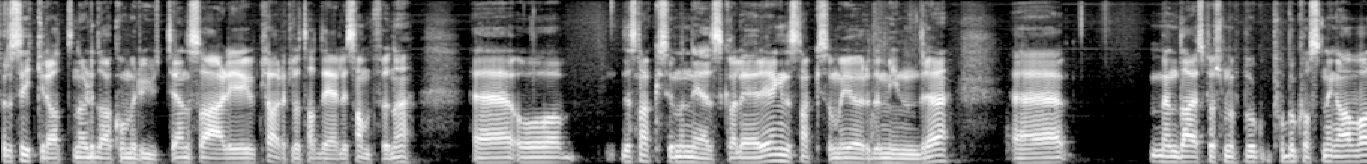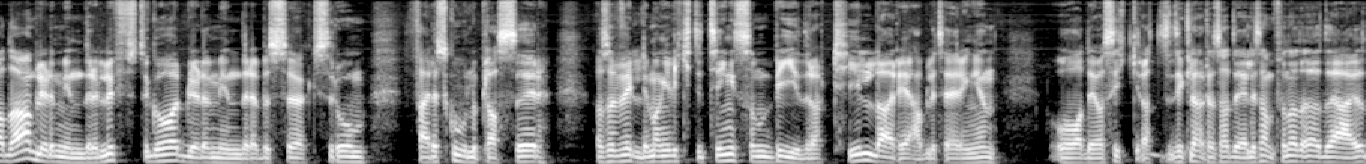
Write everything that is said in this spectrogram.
For å sikre at når de da kommer ut igjen, så er de klare til å ta del i samfunnet. Eh, og Det snakkes jo om en nedskalering, det snakkes om å gjøre det mindre. Eh, men da er spørsmålet på bekostning av hva da? Blir det mindre luftegård, blir det mindre besøksrom, færre skoleplasser? Altså Veldig mange viktige ting som bidrar til da rehabiliteringen og det å sikre at de klarer å ta del i samfunnet. Det er jo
